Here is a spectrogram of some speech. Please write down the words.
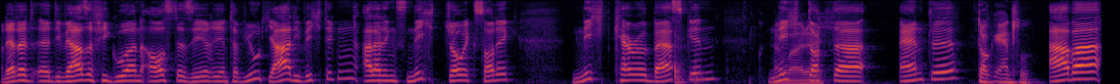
Und er hat halt, äh, diverse Figuren aus der Serie interviewt. Ja, die wichtigen, allerdings nicht Joe Exotic, nicht Carol Baskin, nicht Langweilig. Dr. Antle, Doc Antle. aber,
